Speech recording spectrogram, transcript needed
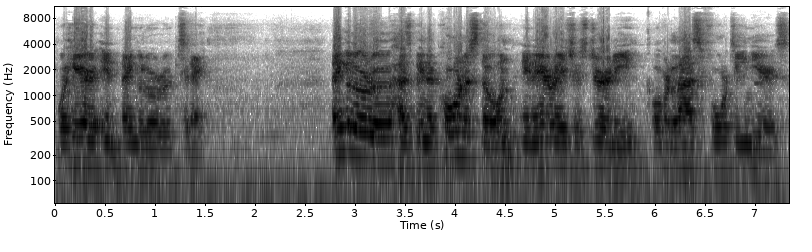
we're here in Bengaluru today. Bengaluru has been a cornerstone in AirAsia's journey over the last 14 years,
